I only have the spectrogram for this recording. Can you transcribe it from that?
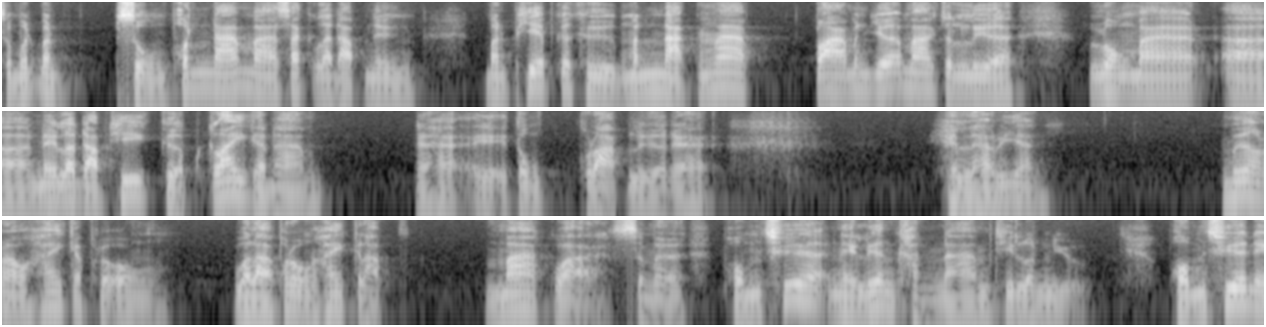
สมมติมันสูงพ้นน้ำมาสักระดับหนึ่ง มันเพียบก็คือมันหนักมาก ปลามันเยอะมากจนเรือลงมาในระดับที่เกือบใกล้กับน้ำนะฮะไอ้ไอ้ตรง กราบเรือนะฮะ เห็นแล้วหรือยัง เมื่อเราให้กับพระองค์ เวลาพระองค์ให้กลับมากกว่าเสมอ ผมเชื่อในเรื่องขันน้ำที่ล้นอยู่ ผมเชื่อใน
